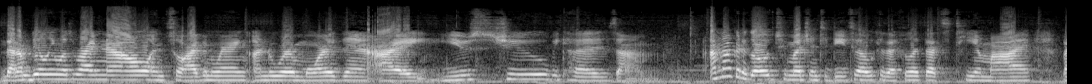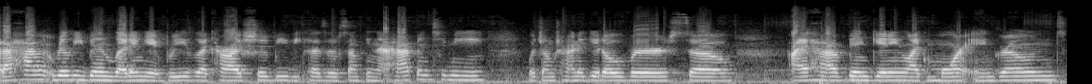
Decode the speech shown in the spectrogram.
that I'm dealing with right now and so I've been wearing underwear more than I used to because um, I'm not going to go too much into detail because I feel like that's TMI, but I haven't really been letting it breathe like how I should be because of something that happened to me, which I'm trying to get over. So I have been getting like more ingrowns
